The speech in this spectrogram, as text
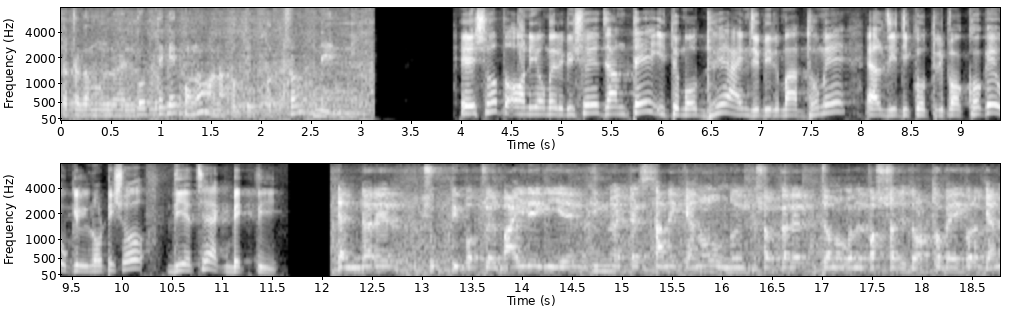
চট্টগ্রাম উন্নয়ন বোর্ড থেকে কোনো অনাপত্তিপত্র নেননি। এসব অনিয়মের বিষয়ে জানতে ইতিমধ্যে আইনজীবীর মাধ্যমে এলজিডি কর্তৃপক্ষকে উকিল নোটিশও দিয়েছে এক ব্যক্তি। টেন্ডারের চুক্তিপত্রের বাইরে গিয়ে ভিন্ন একটা স্থানে কেন উন্নয়ন সরকারের জনগণের কষ্টার্জিত অর্থ ব্যয় করে কেন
